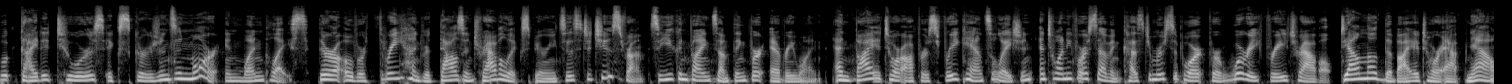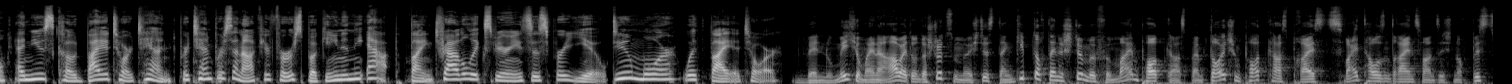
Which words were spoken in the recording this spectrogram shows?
Book guided tours, excursions, and more in one place. There are over 300,000 travel experiences to choose from, so you can find something for everyone. And Viator offers free cancellation and 24 7 customer support for worry free travel. Download the Viator app now and use code Viator10 for 10% off your first booking in the app. Find travel experiences for you. Do more with Viator. Wenn du mich und meine Arbeit unterstützen möchtest, dann gib doch deine Stimme für meinen Podcast beim Deutschen Podcastpreis 2023 noch bis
